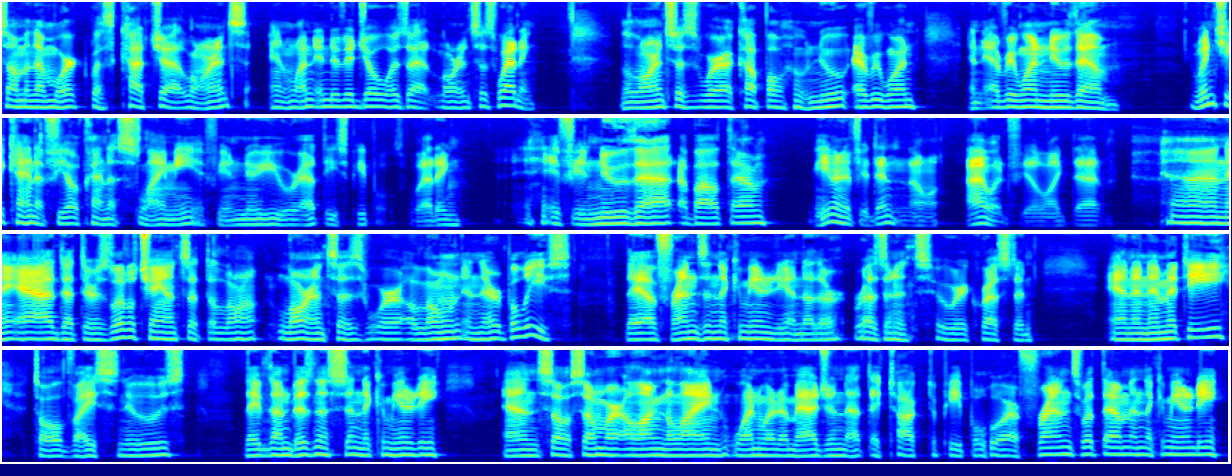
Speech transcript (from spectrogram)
Some of them worked with Katja Lawrence, and one individual was at Lawrence's wedding. The Lawrences were a couple who knew everyone, and everyone knew them. Wouldn't you kind of feel kind of slimy if you knew you were at these people's wedding? If you knew that about them, even if you didn't know I would feel like that. And they add that there's little chance that the Lawrences were alone in their beliefs. They have friends in the community and other residents who requested anonymity, told Vice News. They've done business in the community, and so somewhere along the line, one would imagine that they talk to people who are friends with them in the community,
